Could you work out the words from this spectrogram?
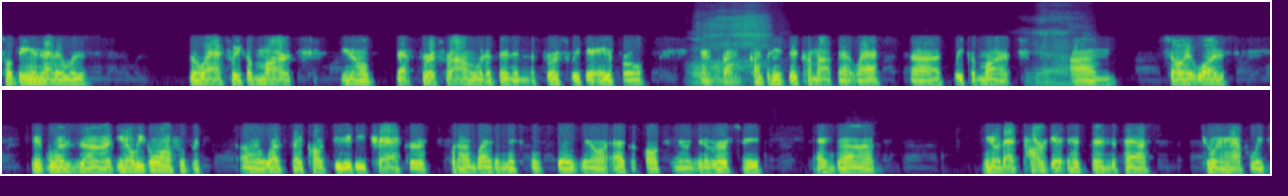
So being that it was the last week of March, you know, that first round would have been in the first week of April, oh. and some oh. companies did come out that last uh, week of March. Yeah. Um, so it was, it was, uh, you know, we go off of a, a website called GDD Tracker, put on by the Michigan State, you know, Agriculture University, and uh, you know that target has been the past two and a half weeks,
